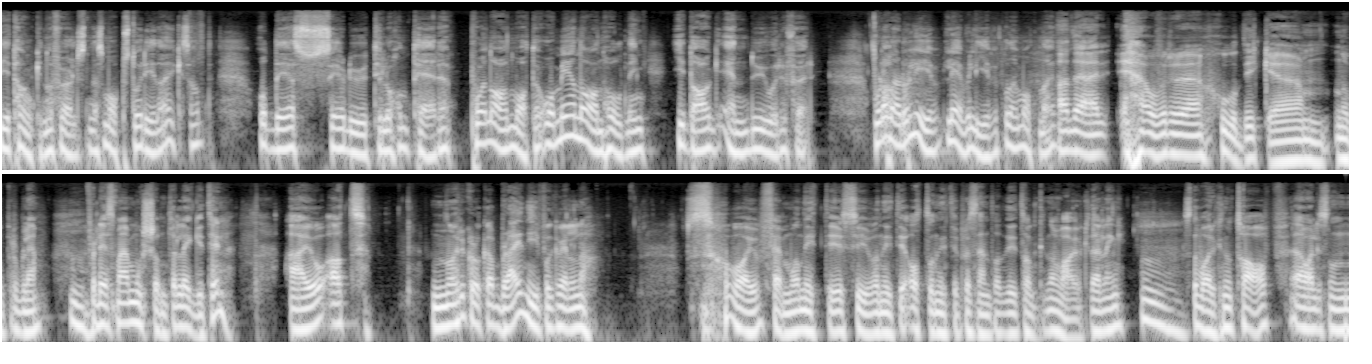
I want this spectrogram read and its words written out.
de tankene og følelsene som oppstår i deg. ikke sant? Og det ser du ut til å håndtere på en annen måte, og med en annen holdning i dag enn du gjorde før. Hvordan er det å leve, leve livet på den måten her? Ja, det er overhodet ikke um, noe problem. For det som er morsomt å legge til, er jo at når klokka blei ni på kvelden, da, så var jo 95, 97, 98% av de tankene var jo ikke der lenger. Så det var ikke noe å ta opp. Jeg var liksom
